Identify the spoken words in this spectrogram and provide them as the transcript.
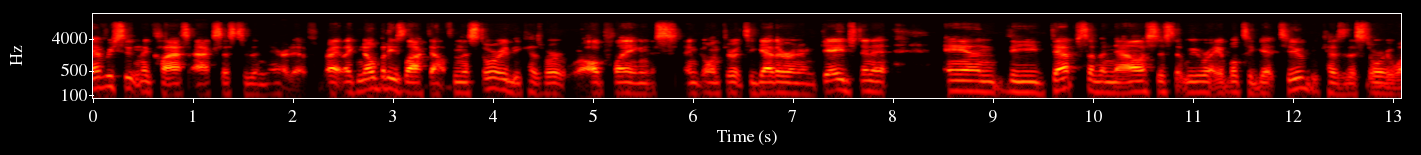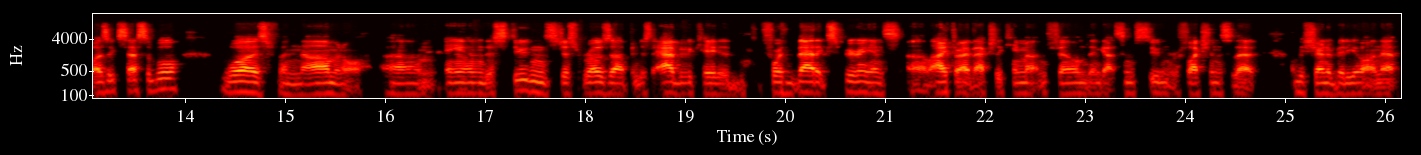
every student in the class access to the narrative, right? Like nobody's locked out from the story because we're, we're all playing this and going through it together and are engaged in it. And the depths of analysis that we were able to get to because the story was accessible was phenomenal. Um, and the students just rose up and just advocated for that experience. Um, iThrive actually came out and filmed and got some student reflections so that I'll be sharing a video on that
